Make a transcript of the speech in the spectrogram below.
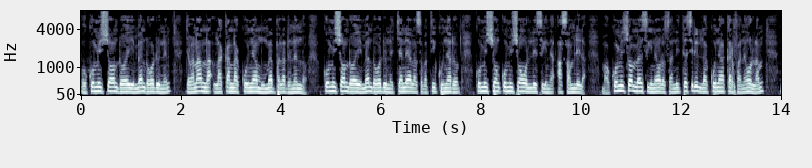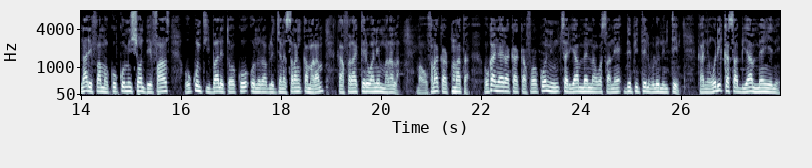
o komisiyɔn dɔ ye mɛn dɔgɔ don ne jamana lakanda koɲa mumɛ bɛɛ ladɛnnen dɔ komisiyɔn dɔ ye mɛ dɔgɔ don ne cɛndɛya la sabati koɲa dɔ komisiyɔn komisiyɔn olu le siginɛ asanbile la ma komisiyɔn mɛ siginɛ dɔ sa ni tɛsiri la koɲa karifanɛw la n'a de f'a ma ko komisiyɔn defense o kun t'i b'ale tɔ ko honorable jɛnɛsaran kamara ka fara kerewani mara la ma o fana ka kuma ta o ka ɲa yira ka k'a fɔ ko nin sariya mɛn na wasanɛ depiteli bolo nin ten ka nin wari kasabiya mɛn ye nin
